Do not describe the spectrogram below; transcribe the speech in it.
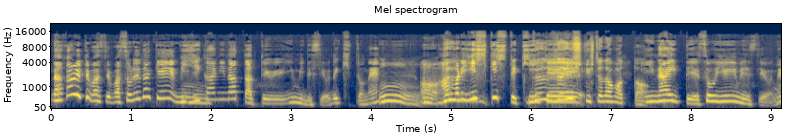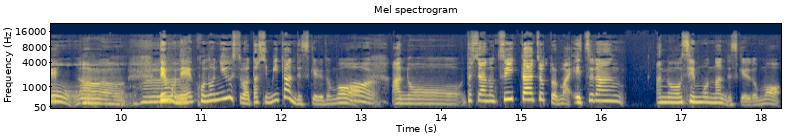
流れてますよ、まあ、それだけ身近になったっていう意味ですよね、きっとね、うん。うん、あんまり意識して聞い全然意識してなかった。ていないっていうそういう意味ですよね、うんうんうんうんでもね、このニュース私見たんですけれども、はい。あのー私あのツイッターちょっとまあ閲覧あの専門なんですけれども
